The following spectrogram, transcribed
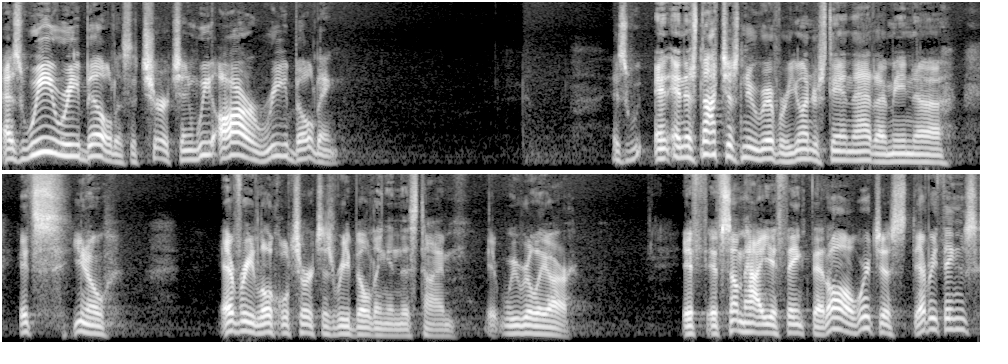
as we rebuild as a church, and we are rebuilding, as we, and, and it's not just New River, you understand that? I mean, uh, it's, you know, every local church is rebuilding in this time. It, we really are. If, if somehow you think that, oh, we're just, everything's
